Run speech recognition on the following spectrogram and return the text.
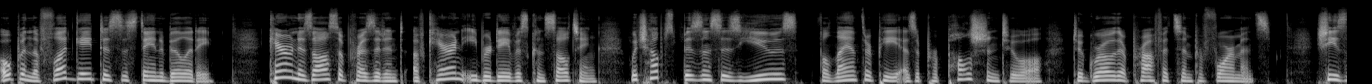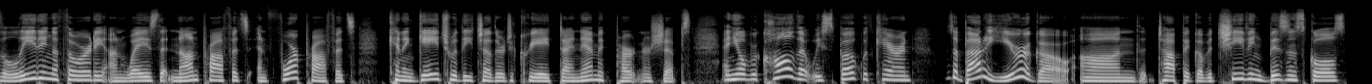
Open the Floodgate to Sustainability. Karen is also president of Karen Eber Davis Consulting, which helps businesses use philanthropy as a propulsion tool to grow their profits and performance. She's the leading authority on ways that nonprofits and for profits can engage with each other to create dynamic partnerships. And you'll recall that we spoke with Karen was about a year ago on the topic of achieving business goals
